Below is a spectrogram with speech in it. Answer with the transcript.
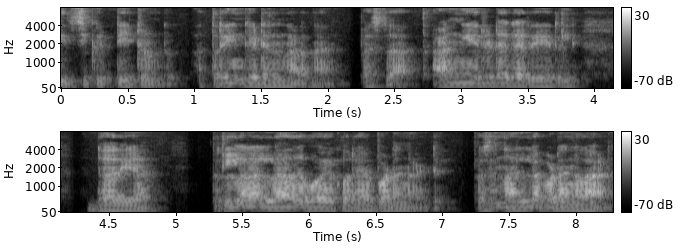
തിരിച്ച് കിട്ടിയിട്ടുണ്ട്. അത്രയും കിടന്ന് നടന്നാണ്. പക്ഷേ അങ്ങേരുടെ കരിയറിൽ എന്താ പറയുക ത്രില്ലർ അല്ലാതെ പോയ കുറേ പടങ്ങളുണ്ട്. പക്ഷെ നല്ല പടങ്ങളാണ്.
